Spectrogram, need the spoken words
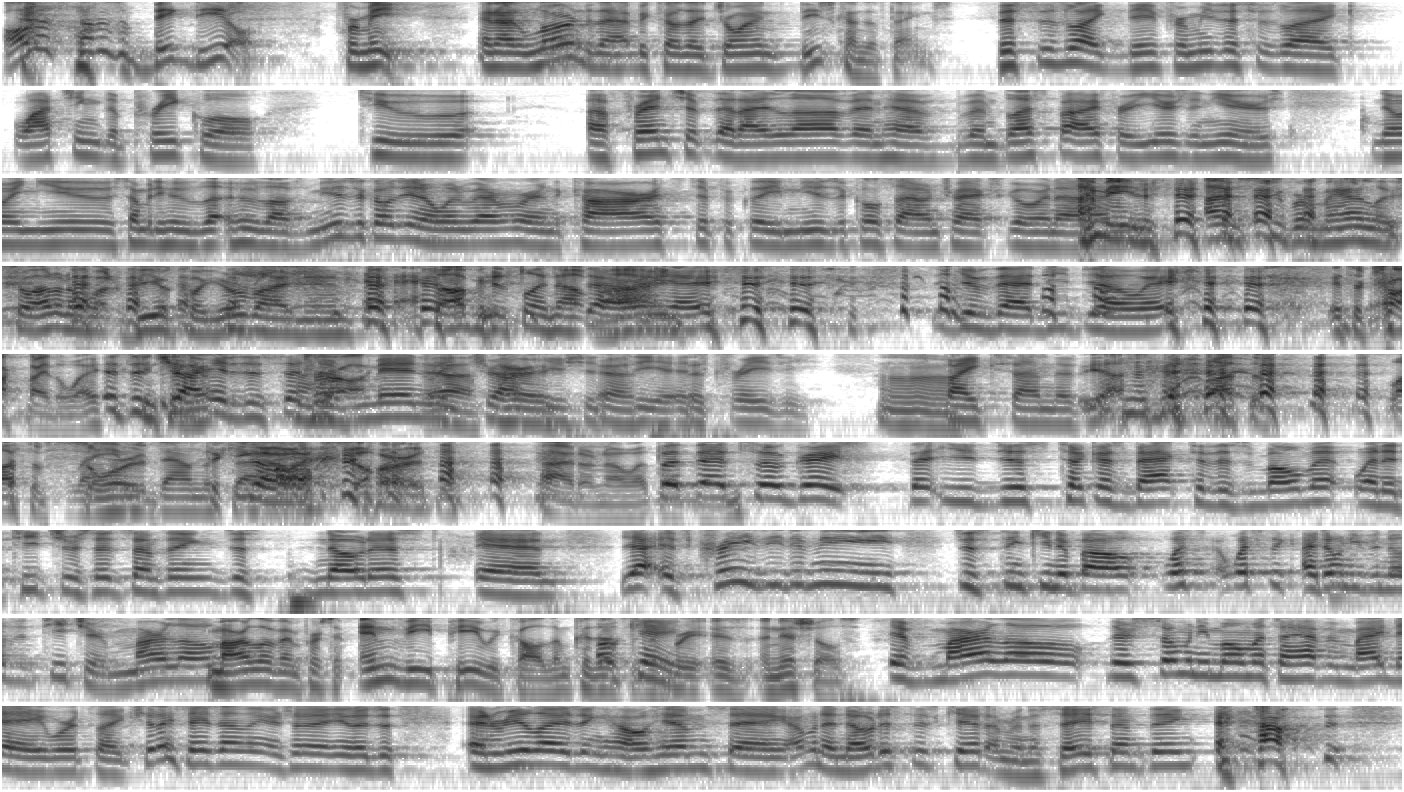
All that stuff is a big deal for me. And I learned that because I joined these kinds of things. This is like Dave. For me, this is like watching the prequel to a friendship that I love and have been blessed by for years and years. Knowing you, somebody who lo- who loves musicals, you know, whenever we're in the car, it's typically musical soundtracks going on. I mean, I'm super manly, so I don't know what vehicle you're riding in. It's obviously not sorry, mine. I, to give that detail away. It's a truck, by the way. It's a Continue. truck. It is a, such Truck. a manly Yeah, truck. very- you should yes, see it. It's, it's- crazy. Uh, Spikes on the. Yes, lots of lots of swords down the sticking out swords. I don't know what that But that's so great that you just took us back to this moment when a teacher said something, just noticed, and yeah, it's crazy to me just thinking about what's what's the I don't even know the teacher Marlo. Marlo Van Persum, MVP, we called him because that's Okay. his, his initials. if Marlo, there's so many moments I have in my day where it's like, should I say something or should I, you know, just and realizing how him saying, I'm going to notice this kid, I'm going to say something, and how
